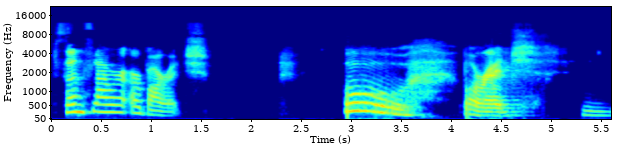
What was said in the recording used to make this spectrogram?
Sunflower or borage? Oh, borage. Mm.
